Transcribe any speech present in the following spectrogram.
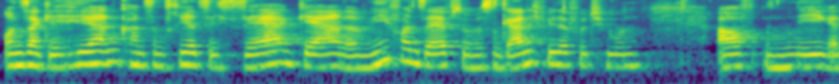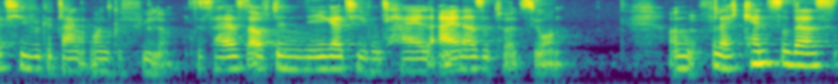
Unser Gehirn konzentriert sich sehr gerne, wie von selbst, wir müssen gar nicht viel dafür tun, auf negative Gedanken und Gefühle. Das heißt, auf den negativen Teil einer Situation. Und vielleicht kennst du das,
